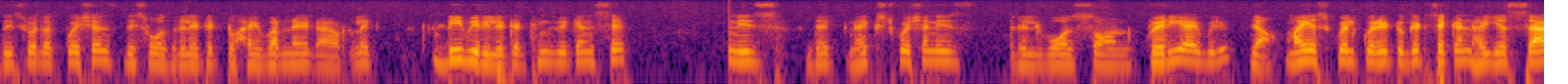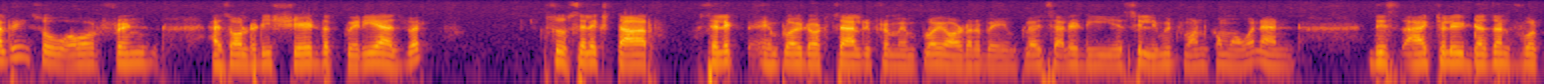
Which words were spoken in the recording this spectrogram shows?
these were the questions. This was related to hibernate or like db related things we can say. Is the next question is was on query i believe. Yeah mysql query to get second highest salary. So our friend has already shared the query as well. So select star select employee dot salary from employee order by employee salary desc limit 1 comma 1 and this actually doesn't work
